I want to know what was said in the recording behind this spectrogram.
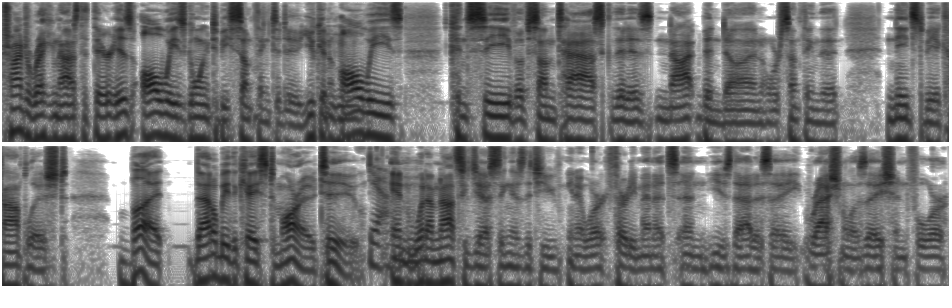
trying to recognize that there is always going to be something to do. You can always conceive of some task that has not been done or something that needs to be accomplished, but that'll be the case tomorrow too. Yeah. And what I'm not suggesting is that you, you know, work 30 minutes and use that as a rationalization for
